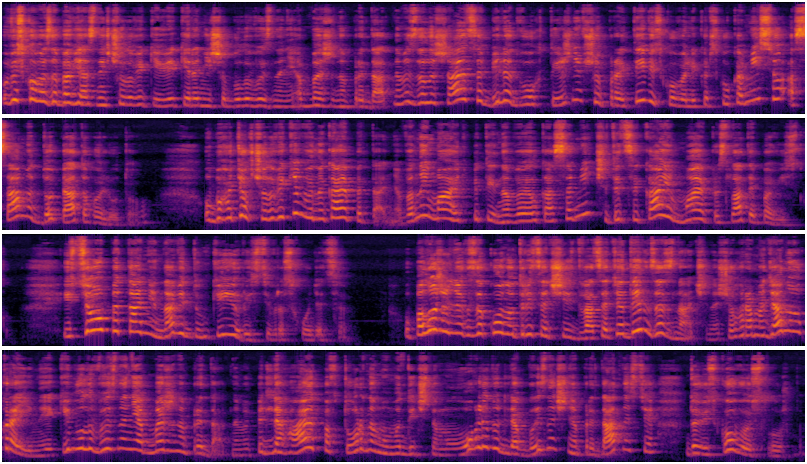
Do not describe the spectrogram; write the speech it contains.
У військовозобов'язаних чоловіків, які раніше були визнані обмежено придатними, залишається біля двох тижнів, щоб пройти військово-лікарську комісію, а саме до 5 лютого. У багатьох чоловіків виникає питання: вони мають піти на ВЛК самі, чи ТЦК їм має прислати повістку. І в цьому питанні навіть думки юристів розходяться. У положеннях закону 3621 зазначено, що громадяни України, які були визнані обмежено придатними, підлягають повторному медичному огляду для визначення придатності до військової служби.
